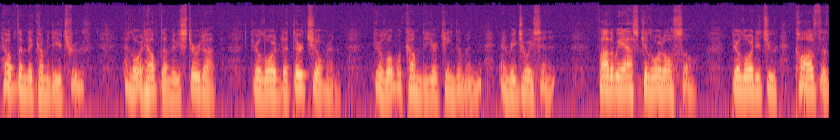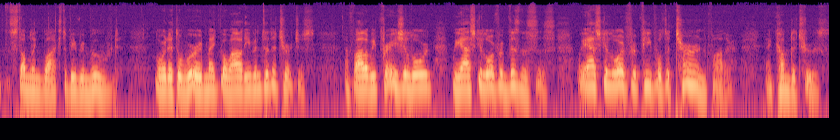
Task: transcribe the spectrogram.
Help them to come into your truth. And Lord, help them to be stirred up. Dear Lord, that their children, dear Lord, will come to your kingdom and, and rejoice in it. Father, we ask you, Lord, also, dear Lord, that you cause the stumbling blocks to be removed. Lord, that the word might go out even to the churches. And Father, we praise you, Lord. We ask you, Lord, for businesses. We ask you, Lord, for people to turn, Father, and come to truth.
